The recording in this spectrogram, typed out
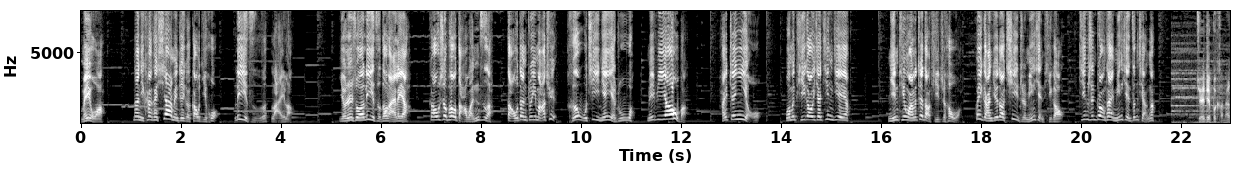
没有啊。那你看看下面这个高级货，粒子来了。有人说粒子都来了呀，高射炮打蚊子啊，导弹追麻雀，核武器撵野猪啊，没必要吧？还真有。我们提高一下境界呀。您听完了这道题之后啊。会感觉到气质明显提高，精神状态明显增强啊！绝对不可能，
